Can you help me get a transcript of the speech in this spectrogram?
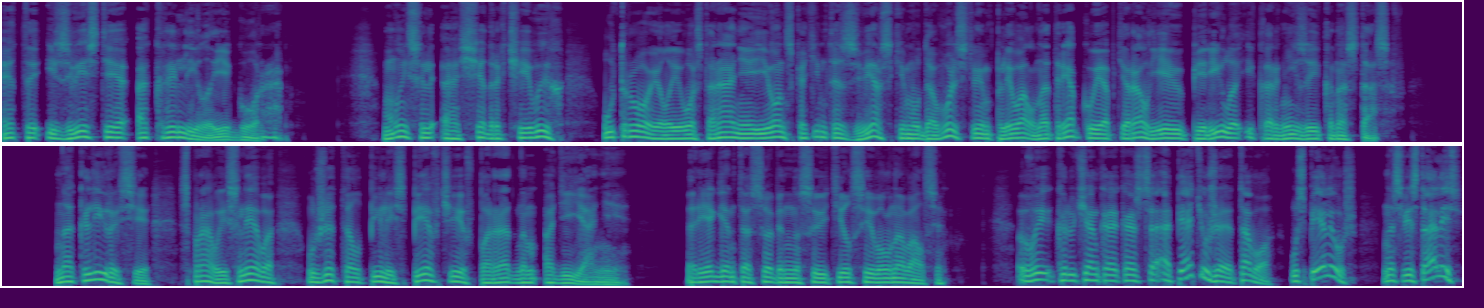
Это известие окрылило Егора. Мысль о щедрых чаевых утроила его старания, и он с каким-то зверским удовольствием плевал на тряпку и обтирал ею перила и карнизы иконостасов. На клиросе справа и слева уже толпились певчие в парадном одеянии. Регент особенно суетился и волновался. «Вы, Колюченко, кажется, опять уже того? Успели уж? Насвистались?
